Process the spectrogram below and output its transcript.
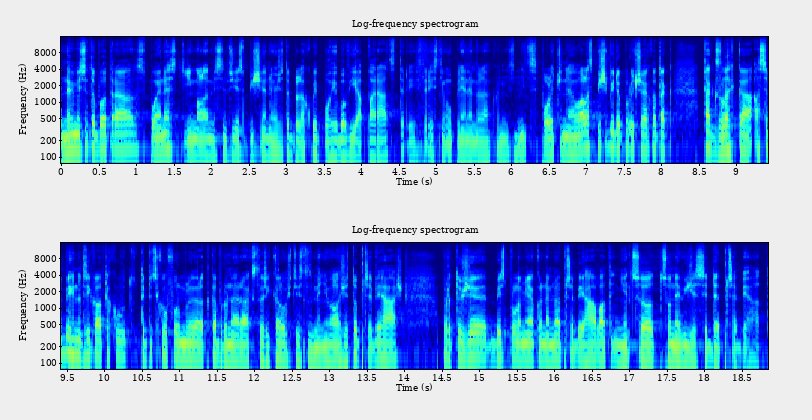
Nevím, jestli to bylo teda spojené s tím, ale myslím si, že spíše ne, že to byl takový pohybový aparát, který, který s tím úplně neměl jako nic, nic společného, ale spíše bych doporučil jako tak, tak zlehka. Asi bych neříkal takovou tu typickou formuli Radka Brunera, jak jsi to říkal, už ty jsi to zmiňoval, že to přeběháš, protože bys podle mě jako neměl přeběhávat něco, co nevíš, že si jde přeběhat.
